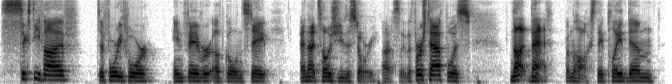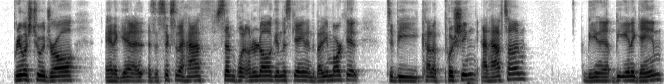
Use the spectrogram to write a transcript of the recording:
65 to 44 in favor of Golden State. And that tells you the story, honestly. The first half was not bad from the Hawks. They played them pretty much to a draw. And again, as a six and a half, seven point underdog in this game in the betting market, to be kind of pushing at halftime, being a, be in a game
